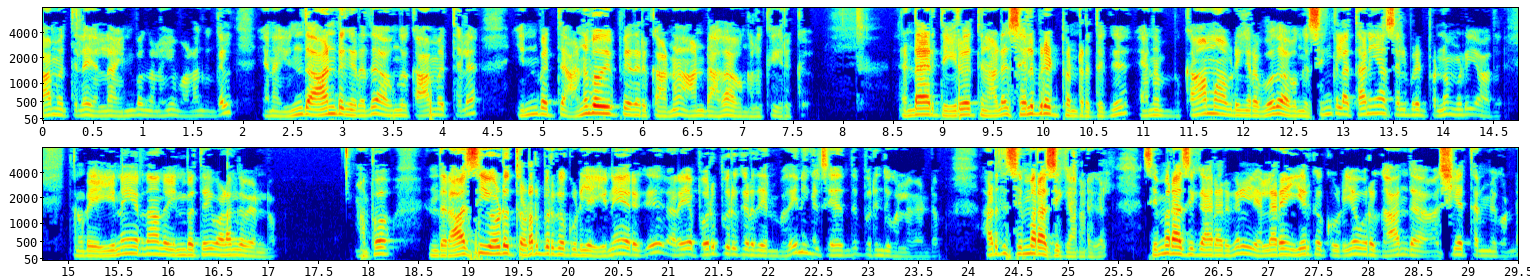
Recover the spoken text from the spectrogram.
காமத்தில் எல்லா இன்பங்களையும் வழங்குங்கள். ஏன்னா இந்த ஆண்டுங்கிறது அவங்க காமத்தில் இன்பத்தை அனுபவிப்பதற்கான ஆண்டாக அவங்களுக்கு இருக்கு. ரெண்டாயிரத்தி இருபத்தி நாலு செலிப்ரேட் பண்ணுறதுக்கு ஏன்னா காமம் அப்படிங்கிற போது அவங்க சிங்கிளாக தனியாக செலிப்ரேட் பண்ண முடியாது. தன்னுடைய இணையர் தான் அந்த இன்பத்தை வழங்க வேண்டும். அப்போ இந்த ராசியோடு தொடர்பு இருக்கக்கூடிய இணையருக்கு நிறைய பொறுப்பு இருக்கிறது என்பதை நீங்கள் சேர்ந்து புரிந்து கொள்ள வேண்டும். அடுத்து சிம்மராசிக்காரர்கள். சிம்மராசிக்காரர்கள் எல்லாரையும் ஈர்க்கக்கூடிய ஒரு காந்த வசியத்தன்மை கொண்ட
